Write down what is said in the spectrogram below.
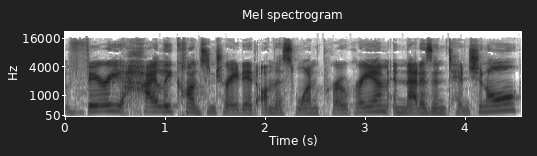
very highly concentrated on this one program and that is intentional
